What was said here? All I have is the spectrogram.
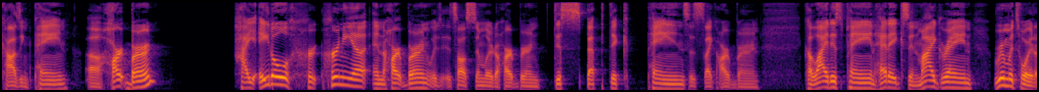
causing pain, uh, heartburn, hiatal her- hernia, and heartburn. Which it's all similar to heartburn. Dyspeptic pains, it's like heartburn. Colitis pain, headaches and migraine, rheumatoid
